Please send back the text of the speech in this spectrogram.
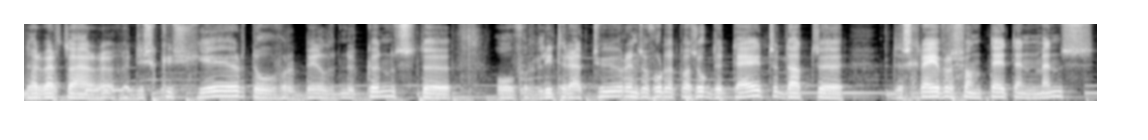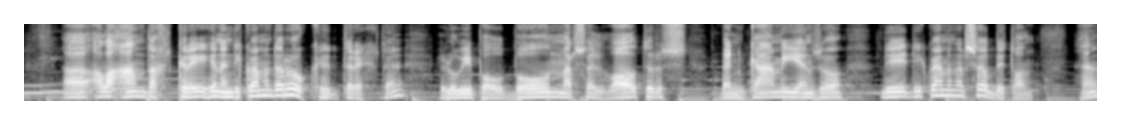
Er werd daar gediscussieerd over beeldende kunst, over literatuur enzovoort. Het was ook de tijd dat de schrijvers van Tijd en Mens eh, alle aandacht kregen en die kwamen daar ook terecht. Hè. Louis-Paul Boon, Marcel Wouters, Ben Kami en zo, die, die kwamen naar Celbeton. Hè.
